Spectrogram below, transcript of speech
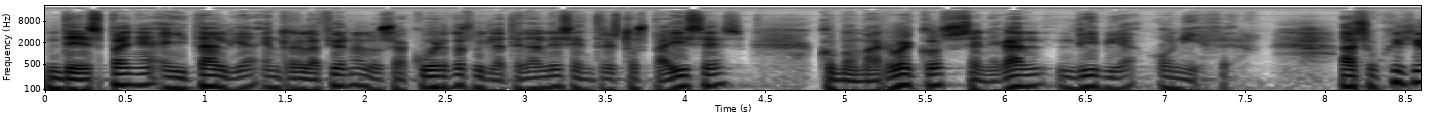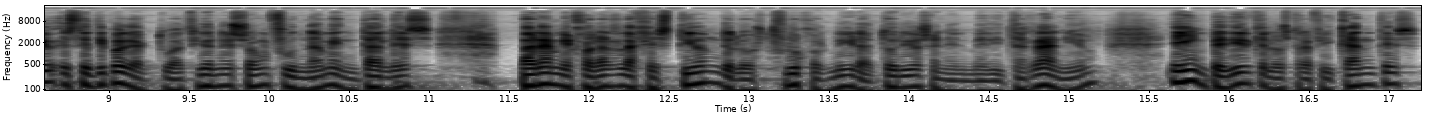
de España e Italia en relación a los acuerdos bilaterales entre estos países, como Marruecos, Senegal, Libia o Níger. A su juicio, este tipo de actuaciones son fundamentales para mejorar la gestión de los flujos migratorios en el Mediterráneo e impedir que los traficantes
